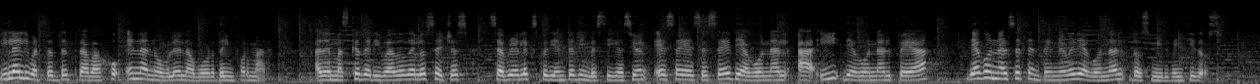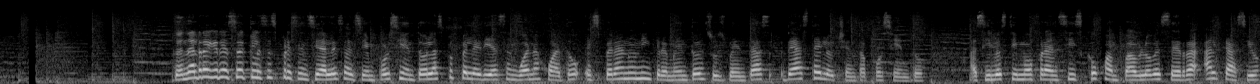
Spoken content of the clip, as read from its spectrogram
y la libertad de trabajo en la noble labor de informar. Además que derivado de los hechos, se abrió el expediente de investigación SSC diagonal AI diagonal PA diagonal 79 diagonal 2022. Con el regreso de clases presenciales al 100%, las papelerías en Guanajuato esperan un incremento en sus ventas de hasta el 80%. Así lo estimó Francisco Juan Pablo Becerra Alcacio,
